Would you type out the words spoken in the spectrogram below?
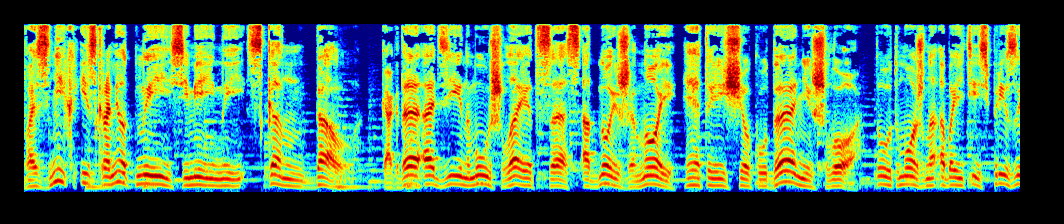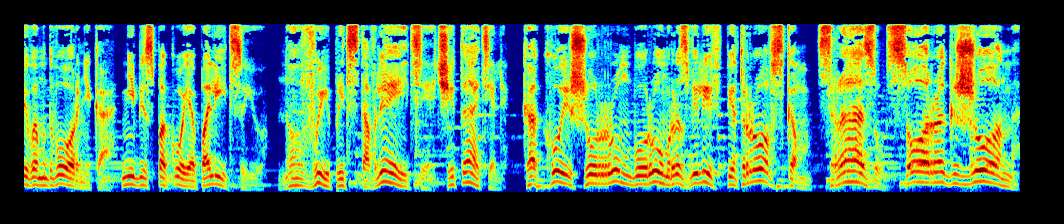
Возник искрометный семейный скандал – когда один муж лается с одной женой, это еще куда ни шло. Тут можно обойтись призывом дворника, не беспокоя полицию. Но вы представляете, читатель, какой шурум-бурум развели в Петровском сразу сорок жен,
